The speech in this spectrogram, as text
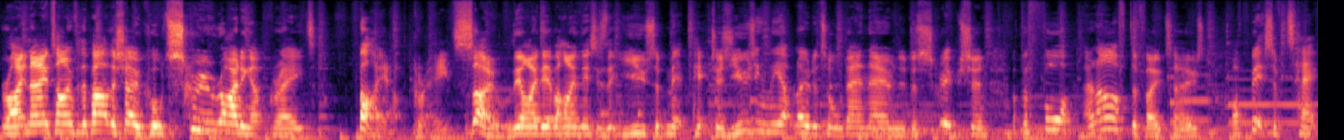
Right now, time for the part of the show called Screw Riding Upgrades buy upgrades. So the idea behind this is that you submit pictures using the uploader tool down there in the description of before and after photos of bits of tech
